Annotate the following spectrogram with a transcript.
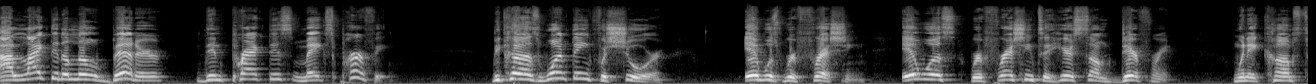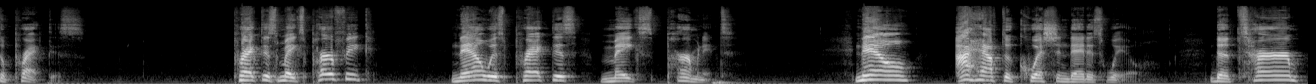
I liked it a little better than practice makes perfect. Because one thing for sure, it was refreshing. It was refreshing to hear something different when it comes to practice. Practice makes perfect. Now is practice makes permanent. Now, I have to question that as well. The term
